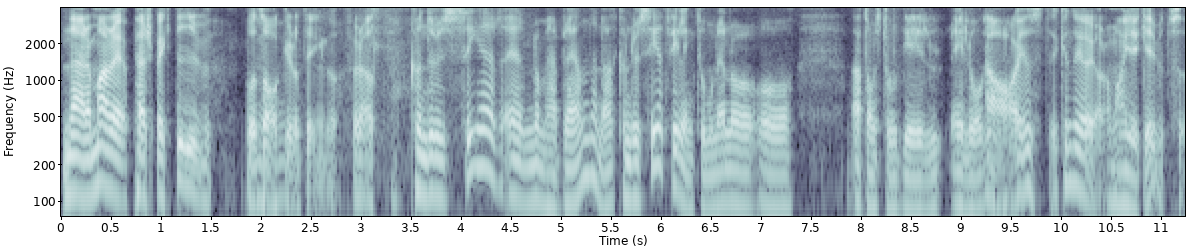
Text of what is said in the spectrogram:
närmare perspektiv på mm. saker och ting. Då, för att... Kunde du se eh, de här bränderna? Kunde du se tvillingtornen och, och att de stod i, i lågan? Ja, just det kunde jag göra. Om man gick ut så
